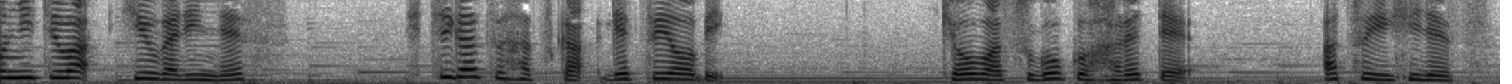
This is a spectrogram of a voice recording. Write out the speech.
こんにちは、ヒューガリンです。7月20日月曜日。今日はすごく晴れて暑い日です。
